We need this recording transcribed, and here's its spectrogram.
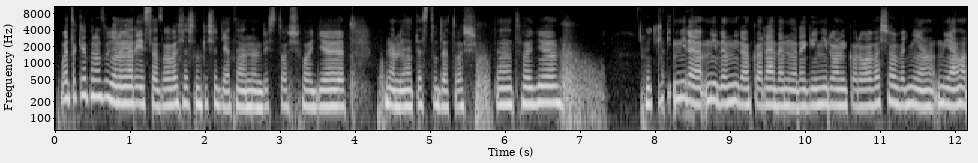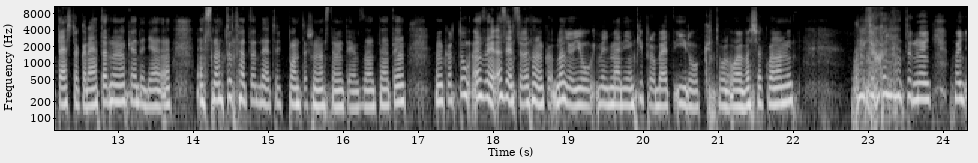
voltak éppen az ugyanolyan része az olvasásnak, és egyáltalán nem biztos, hogy nem lehet ez tudatos. Tehát, hogy hogy mire, mire, mire akar rávenni a regényíró, amikor olvasol, vagy milyen, milyen hatást akar átadni neked, egy, ezt nem tudhatod, lehet, hogy pontosan azt, amit érzel. Tehát én, amikor túl, ezért, ezért szeretem, amikor nagyon jó, vagy már ilyen kipróbált íróktól olvasok valamit, mert akkor lehet tudni, hogy, hogy,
